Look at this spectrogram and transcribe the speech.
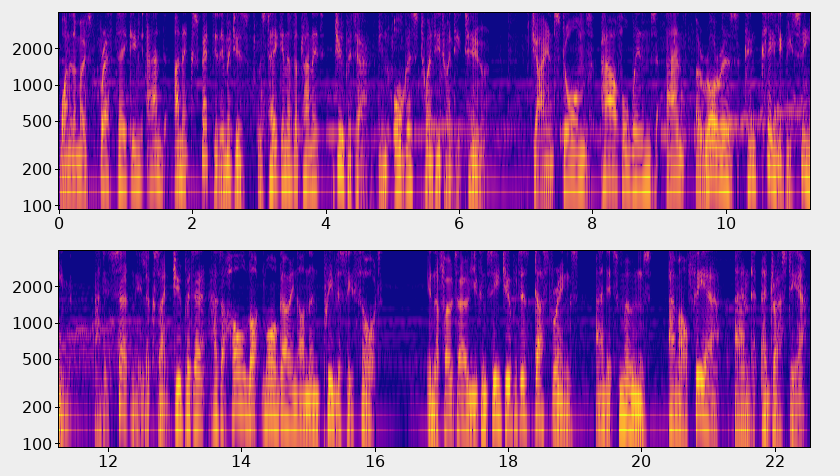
One of the most breathtaking and unexpected images was taken of the planet Jupiter in August 2022. Giant storms, powerful winds, and auroras can clearly be seen, and it certainly looks like Jupiter has a whole lot more going on than previously thought. In the photo, you can see Jupiter's dust rings and its moons, Amalthea and Adrastea.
